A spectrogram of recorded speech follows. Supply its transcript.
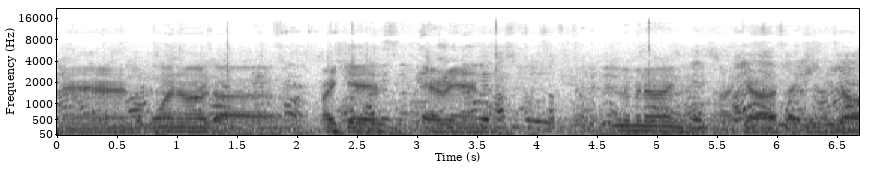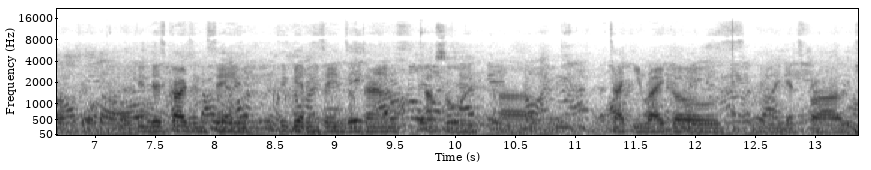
And the one of uh, Aurkus, Ehren, Lumina, and uh, Garoth, I think these are all good. I think this card's insane. It could get insane sometimes. Absolutely. Uh, attacking Rykos and against Frogs. Uh,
